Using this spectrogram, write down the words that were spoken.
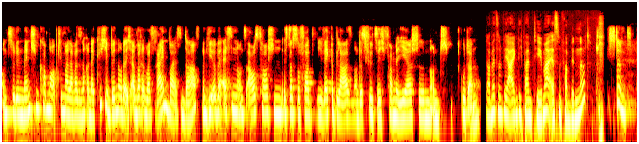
und zu den Menschen komme, optimalerweise noch in der Küche bin oder ich einfach in was reinbeißen darf und wir über Essen uns austauschen, ist das sofort wie weggeblasen und es fühlt sich familiär schön und gut an. Damit sind wir eigentlich beim Thema Essen verbindet. Stimmt.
